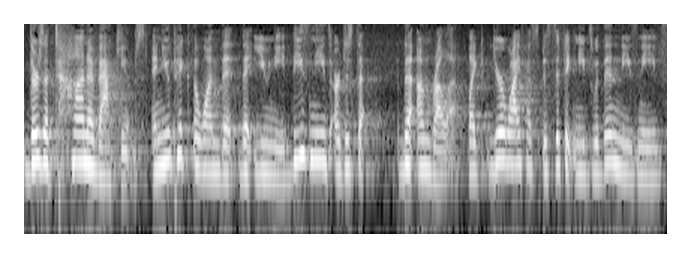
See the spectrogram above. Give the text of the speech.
there's a ton of vacuums, and you pick the one that, that you need. These needs are just the, the umbrella. Like your wife has specific needs within these needs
